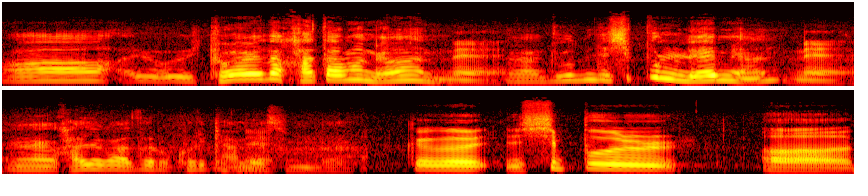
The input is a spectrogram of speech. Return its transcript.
아, 요- 교회에다 갖다 놓으면 네. 어, 누구든지 10불 내면 네. 예, 가져가도록 그렇게 하겠습니다. 그 10불 어,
